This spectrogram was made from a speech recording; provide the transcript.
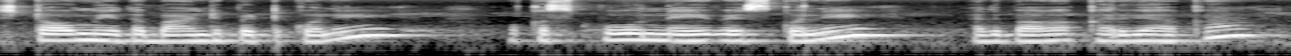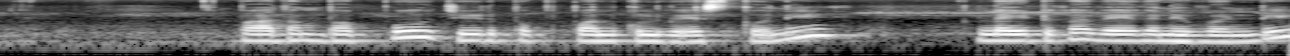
స్టవ్ మీద బాండి పెట్టుకొని ఒక స్పూన్ నెయ్యి వేసుకొని అది బాగా కరిగాక బాదం పప్పు జీడిపప్పు పలుకులు వేసుకొని లైట్గా వేగనివ్వండి.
